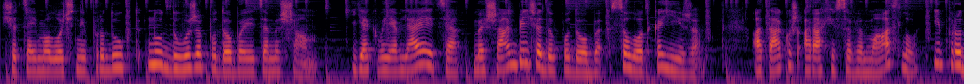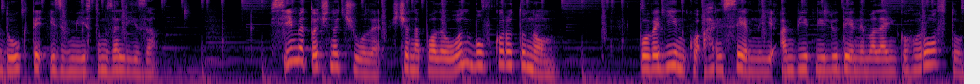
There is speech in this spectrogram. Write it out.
що цей молочний продукт ну дуже подобається мишам. Як виявляється, мишам більше до вподоби солодка їжа, а також арахісове масло і продукти із вмістом заліза. Всі ми точно чули, що Наполеон був коротуном. Поведінку агресивної амбітної людини маленького росту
